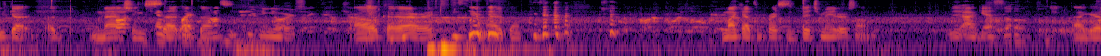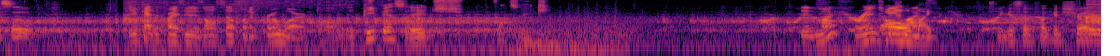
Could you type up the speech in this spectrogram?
You got a matching Fuck, set like, of guns. mine's better yours. Oh, okay, alright. Alright. My Captain Price is bitch made or something? Yeah, I guess so. I guess so. Your Captain Price did his own stuff for the crowbar. Oh, the PPSH. Fuck's sake. Did my friend change Oh my, my. Nigga so fucking shredder.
